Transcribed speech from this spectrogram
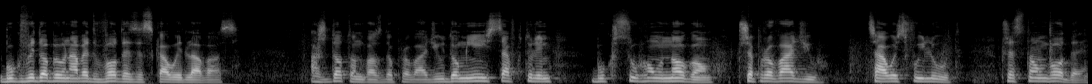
Bóg wydobył nawet wodę ze skały dla was. Aż dotąd was doprowadził, do miejsca, w którym Bóg suchą nogą przeprowadził cały swój lud przez tą wodę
